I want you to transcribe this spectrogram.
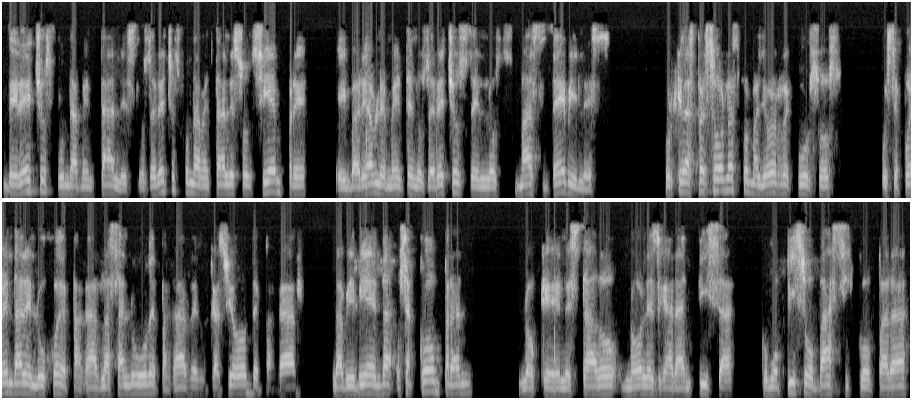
derechos fundamentales. Los derechos fundamentales son siempre e invariablemente los derechos de los más débiles, porque las personas con mayores recursos pues se pueden dar el lujo de pagar la salud, de pagar la educación, de pagar la vivienda, o sea, compran lo que el Estado no les garantiza como piso básico para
